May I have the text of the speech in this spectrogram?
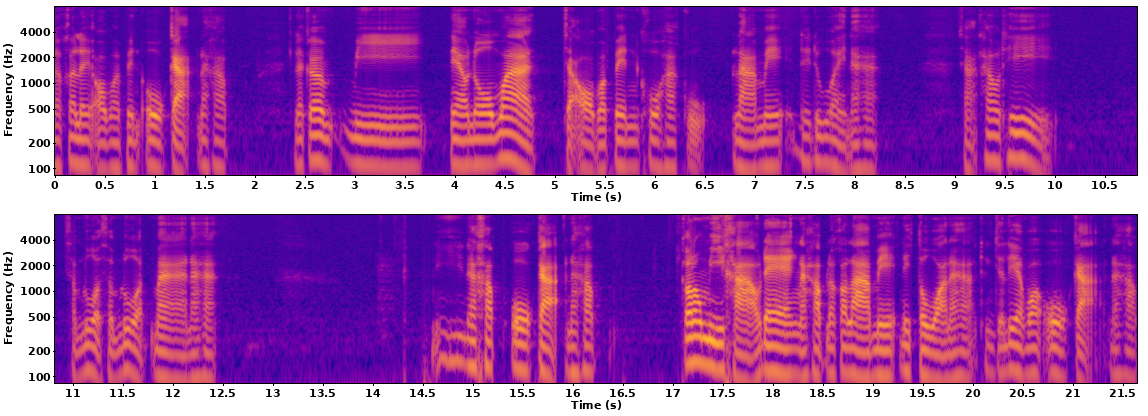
แล้วก็เลยออกมาเป็นโอกะนะครับ แล้วก็มีแนวโน้มว่าจะออกมาเป็นโคฮากุราเมะได้ด้วยนะฮะ จากเท่าที่สำรวจสำรวจมานะฮะ นี่นะครับโอกะนะครับ ก็ต้องมีขาวแดงนะครับ แล้วก็ราเมะในตัวนะฮะ ถึงจะเรียกว่าโอกะนะครับ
